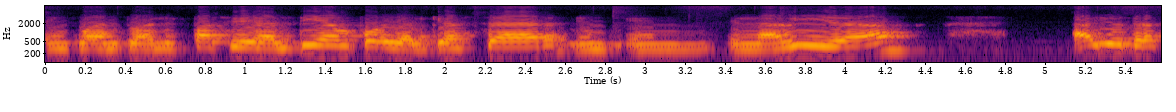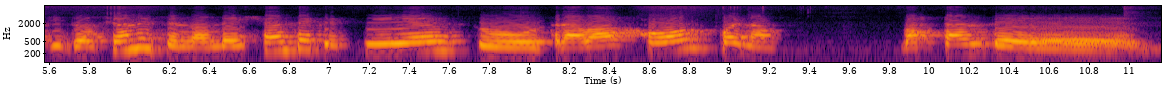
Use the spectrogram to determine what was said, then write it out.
en cuanto al espacio y al tiempo y al que hacer en, en, la vida. Hay otras situaciones en donde hay gente que sigue su trabajo, bueno, bastante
